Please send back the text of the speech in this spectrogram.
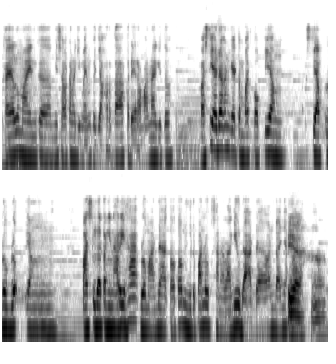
kayak lo main ke misalkan lagi main ke Jakarta, ke daerah mana gitu. Pasti ada kan kayak tempat kopi yang setiap lo yang pas lu datangin hari H belum ada tau-tau minggu depan lu ke sana lagi udah ada kan banyak Iya. kan?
